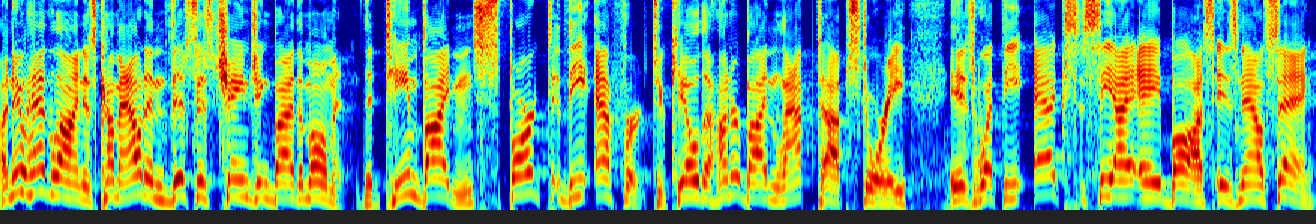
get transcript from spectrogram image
A new headline has come out, and this is changing by the moment. The Team Biden sparked the effort to kill the Hunter Biden laptop story, is what the ex CIA boss is now saying.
